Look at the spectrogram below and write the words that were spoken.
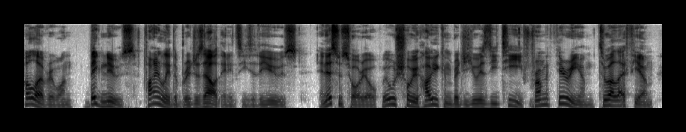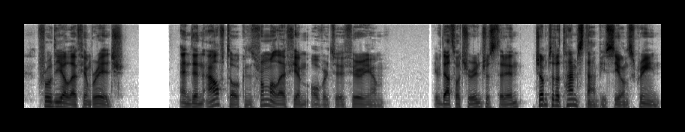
Hello everyone, big news, finally the bridge is out and it's easy to use. In this tutorial, we will show you how you can bridge USDT from Ethereum to Alephium through the Alephium bridge, and then ALPH tokens from Alephium over to Ethereum. If that's what you're interested in, jump to the timestamp you see on screen.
